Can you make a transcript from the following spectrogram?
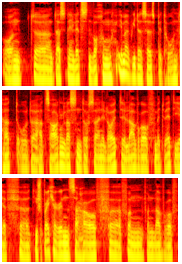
Und äh, das in den letzten Wochen immer wieder selbst betont hat oder hat sagen lassen durch seine Leute, Lavrov, Medvedev, äh, die Sprecherin Sacharow äh, von, von Lavrov,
